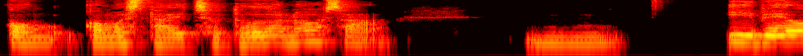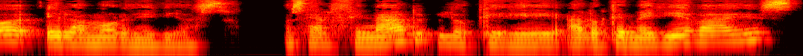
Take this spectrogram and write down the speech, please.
con, cómo está hecho todo, ¿no? O sea, mm, y veo el amor de Dios. O sea, al final lo que, a lo que me lleva es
